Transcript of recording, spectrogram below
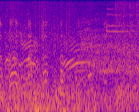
ha ha ha!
